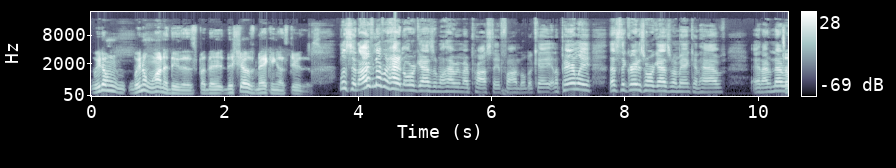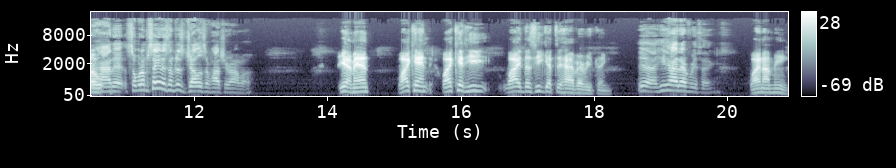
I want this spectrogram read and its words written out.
we don't we don't want to do this, but the the show's making us do this. Listen, I've never had an orgasm while having my prostate fondled, okay? And apparently that's the greatest orgasm a man can have, and I've never So- had it. So what I'm saying is I'm just jealous of Hashirama. Yeah, man. Why can't why can't he why does he get to have everything? Yeah, he had everything. Why not me?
